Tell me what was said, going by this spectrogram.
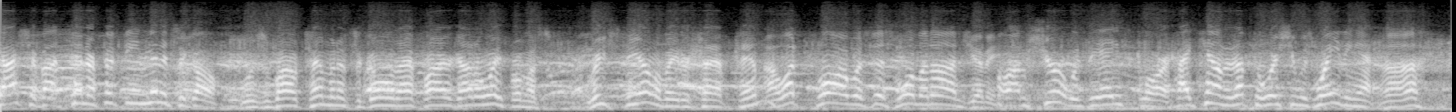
gosh, about 10 or 15 minutes ago. It was about ten minutes ago that fire got away from us. Reached the elevator shaft, Tim. Now, what floor was this woman on, Jimmy? Oh, I'm sure it was the eighth floor. I counted up to where she was waving at us. Huh?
